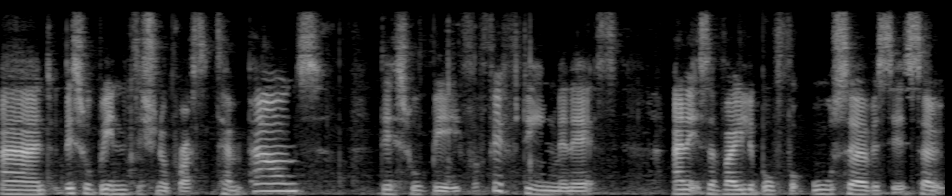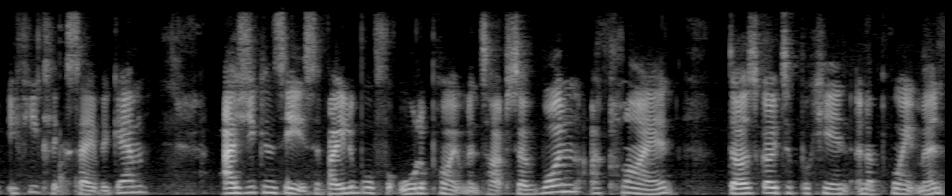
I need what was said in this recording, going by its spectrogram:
And this will be an additional price of £10. This will be for 15 minutes and it's available for all services. So if you click save again, as you can see, it's available for all appointment types. So when a client does go to book in an appointment,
